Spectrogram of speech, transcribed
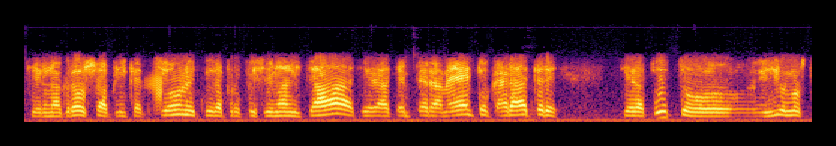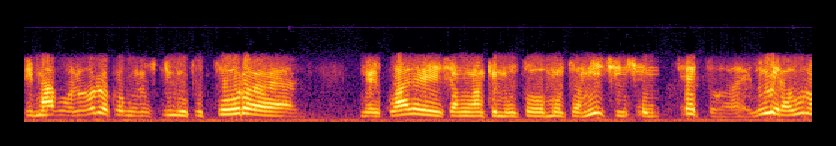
c'era una grossa applicazione, c'era professionalità, c'era temperamento, carattere era tutto, io lo stimavo loro come lo stimo tuttora, nel quale siamo anche molto, molto amici, certo, eh, lui era uno,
